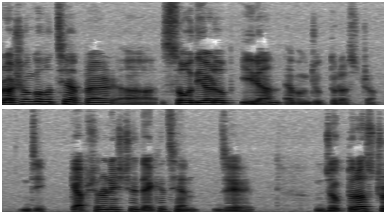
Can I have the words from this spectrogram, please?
প্রসঙ্গ হচ্ছে আপনার সৌদি আরব, ইরান এবং যুক্তরাষ্ট্র। জি, ক্যাপশনে নিশ্চয়ই দেখেছেন যে যুক্তরাষ্ট্র,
